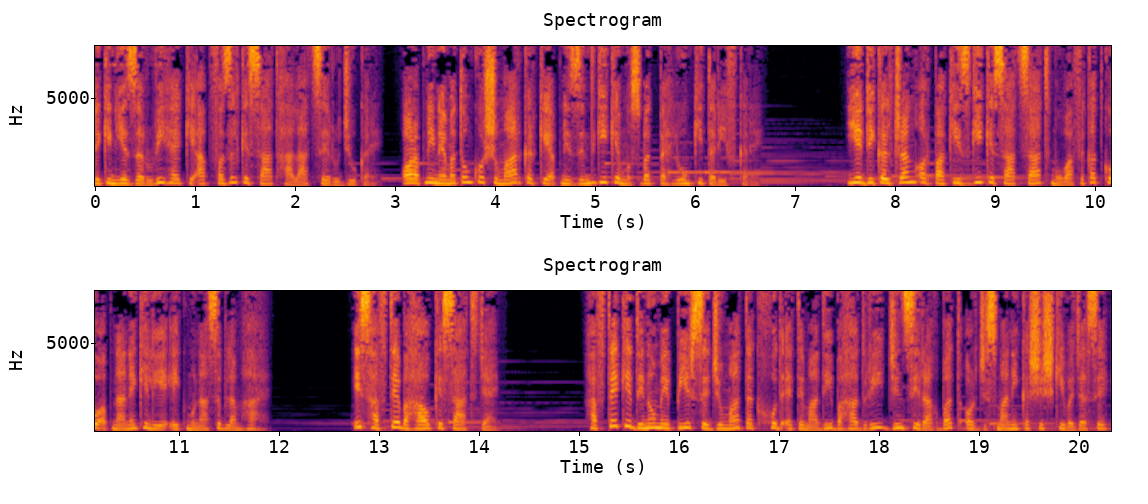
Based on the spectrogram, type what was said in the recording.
लेकिन ये ज़रूरी है कि आप फजल के साथ हालात से रुजू करें। और अपनी नेमतों को शुमार करके अपनी ज़िंदगी के मुस्बत पहलुओं की तारीफ़ करें। ये डिकल्ट्रंग और पाकिजगी के साथ साथ मुवाफ़त को अपनाने के लिए एक मुनासिब लम्हा है। इस हफ़्ते बहाव के साथ जाए। हफ़्ते के दिनों में पीर से जुमा तक खुद एतमादी बहादुरी, जिनसी रगबत और जिस्मानी कशिश की वजह से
